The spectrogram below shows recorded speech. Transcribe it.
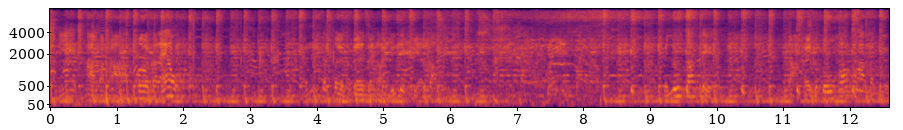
อันนี้ทางวันทาเปิดมาแล้วอันนี้จะเปิดเกินไปหน่อยหรือจะเขียนหรือเปล่าเป็นลูกตั้งเตะจากเปิดประตูขอทางดำเนิน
